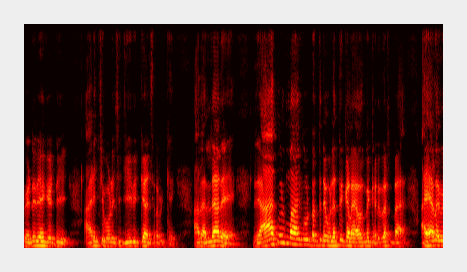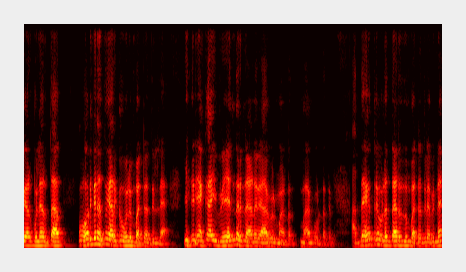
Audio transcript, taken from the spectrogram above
പെണ്ണിനെ കെട്ടി അടിച്ചു പൊളിച്ച് ജീവിക്കാൻ ശ്രമിക്കുക അതല്ലാതെ രാഹുൽ മാങ്കൂട്ടത്തിനെ ഉലത്തിക്കളയാമെന്ന് കരുതണ്ട. അയാളെ പുലർത്താൻ കോൺഗ്രസ്സുകാർക്ക് പോലും പറ്റത്തില്ല. ഇതിനേക്കായി വേന്ദ്രനാണ് രാഹുൽ മാണ്ട മാങ്കൂട്ടത്തിൽ. അദ്ദേഹത്തിന് ഉലർത്താനൊന്നും പറ്റത്തില്ല. പിന്നെ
